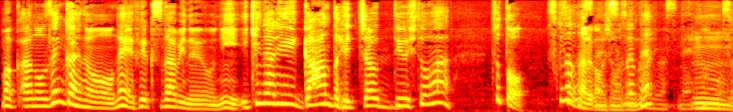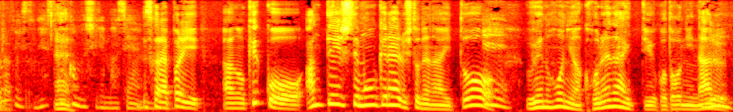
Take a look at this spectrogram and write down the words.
まあ、あの前回の、ね、FX ダービーのようにいきなりガーンと減っちゃうっていう人はちょっと少なくなるかもしれませんね。そうですね。そうかもしれません。ですからやっぱりあの結構安定して儲けられる人でないと、ええ、上の方には来れないっていうことになる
